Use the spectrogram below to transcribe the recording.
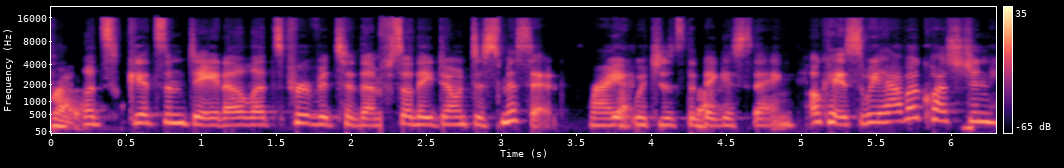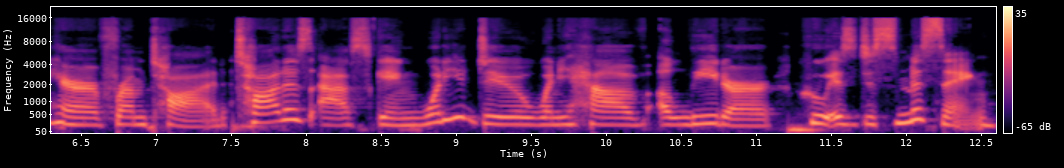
right. let's get some data, let's prove it to them so they don't dismiss it right? Yeah. Which is the right. biggest thing. Okay, so we have a question here from Todd. Todd is asking, what do you do when you have a leader who is dismissing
